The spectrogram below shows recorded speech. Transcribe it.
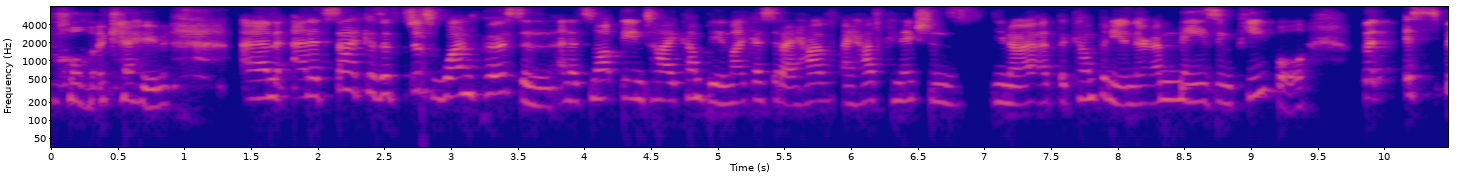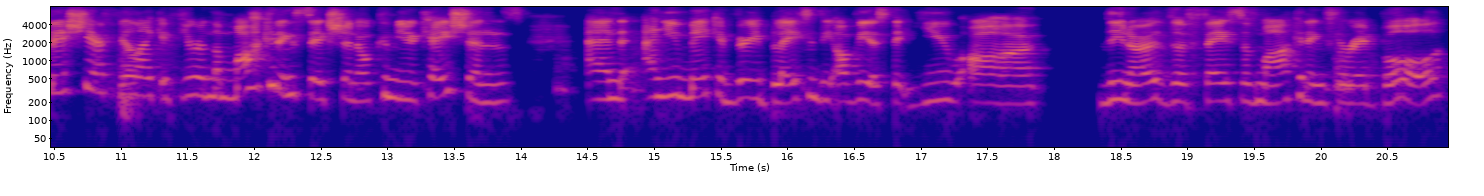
bull again. And and it's sad because it's just one person and it's not the entire company. And like i said i have i have connections you know at the company and they're amazing people. But especially i feel like if you're in the marketing section or communications and and you make it very blatantly obvious that you are you know the face of marketing for red bull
